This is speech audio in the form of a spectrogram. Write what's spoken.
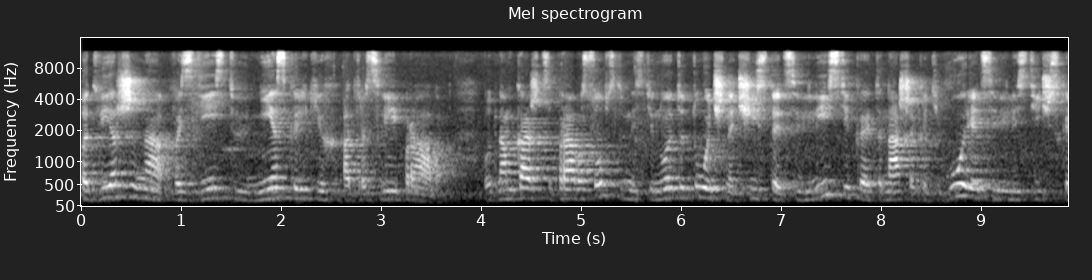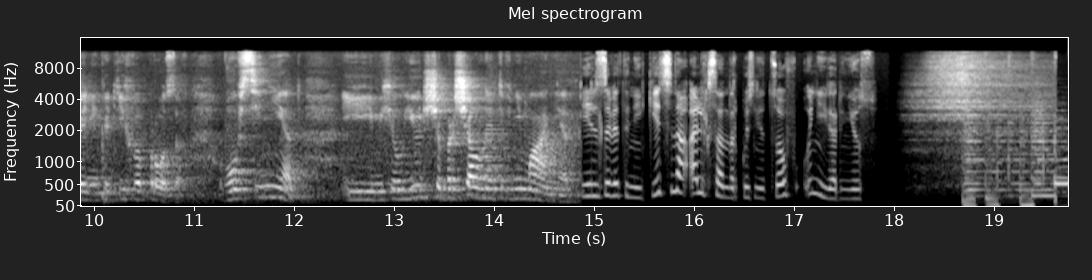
подвержена воздействию нескольких отраслей права. Вот нам кажется, право собственности, но это точно чистая цивилистика, это наша категория цивилистическая, никаких вопросов. Вовсе нет. И Михаил Юрьевич обращал на это внимание. Елизавета Никитина, Александр Кузнецов, Univer News. Thank you.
